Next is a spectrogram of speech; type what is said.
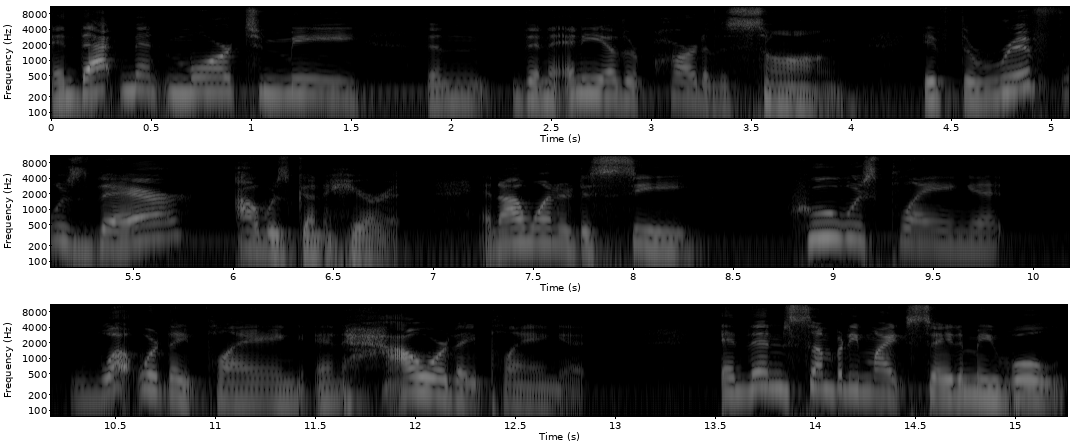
and that meant more to me than than any other part of the song. If the riff was there, I was going to hear it, and I wanted to see who was playing it, what were they playing, and how were they playing it. And then somebody might say to me, "Well,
